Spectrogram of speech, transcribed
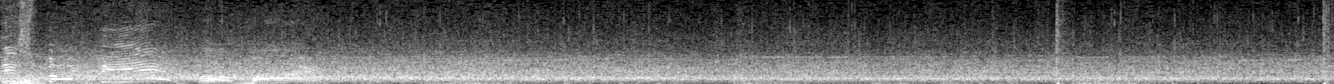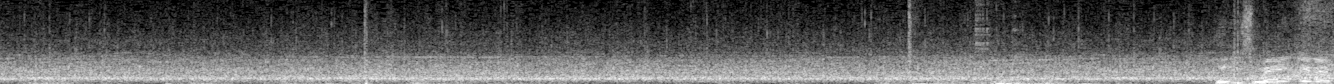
This might be it. Oh, my. He's making a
